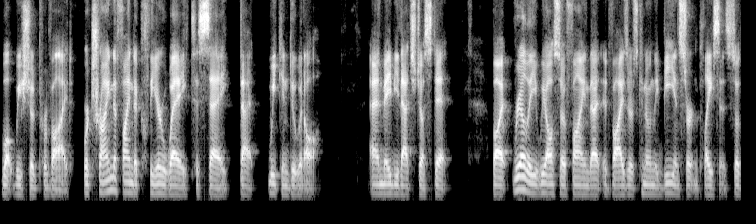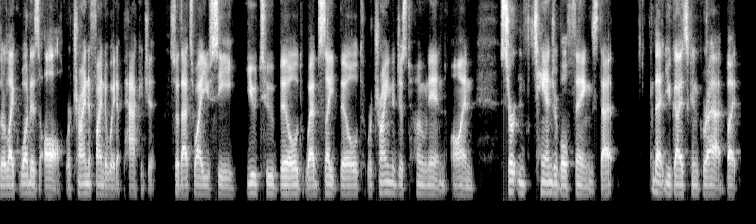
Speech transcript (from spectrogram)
what we should provide. We're trying to find a clear way to say that we can do it all. And maybe that's just it. But really, we also find that advisors can only be in certain places. So they're like, what is all? We're trying to find a way to package it. So that's why you see YouTube build, website build. We're trying to just hone in on certain tangible things that that you guys can grab. But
